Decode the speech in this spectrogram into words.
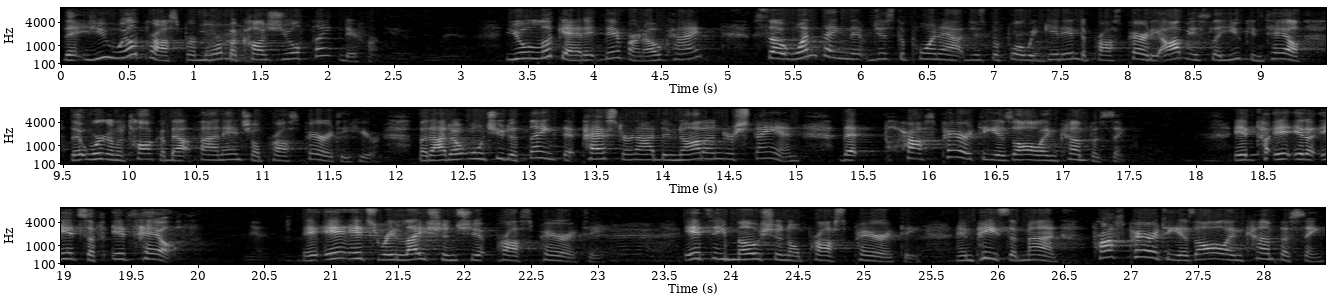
that you will prosper more because you'll think different. You'll look at it different, okay? So, one thing that just to point out just before we get into prosperity, obviously you can tell that we're going to talk about financial prosperity here. But I don't want you to think that Pastor and I do not understand that prosperity is all encompassing. It, it, it it's, a, it's health. It, it's relationship prosperity. It's emotional prosperity and peace of mind. Prosperity is all encompassing,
